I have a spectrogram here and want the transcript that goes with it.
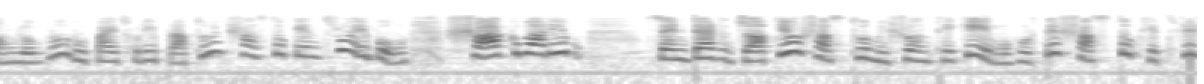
সংলগ্ন রূপাইছড়ি প্রাথমিক স্বাস্থ্য কেন্দ্র এবং শাকবাড়ি সেন্টার জাতীয় স্বাস্থ্য মিশন থেকে এই মুহূর্তে স্বাস্থ্য ক্ষেত্রে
